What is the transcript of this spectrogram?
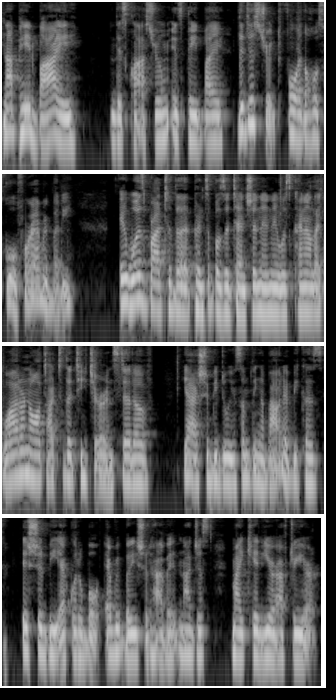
not paid by this classroom; it's paid by the district for the whole school for everybody it was brought to the principal's attention and it was kind of like, well, I don't know, I'll talk to the teacher instead of, yeah, I should be doing something about it because it should be equitable. Everybody should have it, not just my kid year after year.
